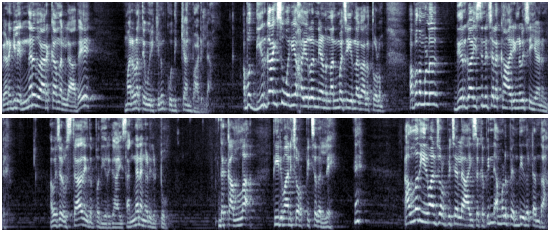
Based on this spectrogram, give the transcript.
വേണമെങ്കിൽ എങ്ങനെ ദ്വാരക്കാന്നല്ലാതെ മരണത്തെ ഒരിക്കലും കൊതിക്കാൻ പാടില്ല. അപ്പോൾ ദീർഘായുസ് വലിയ ഹൈർ തന്നെയാണ് നന്മ ചെയ്യുന്ന കാലത്തോളം. അപ്പോൾ നമ്മൾ ദീർഘായുസിന് ചില കാര്യങ്ങൾ ചെയ്യാനുണ്ട്. അപ്പോൾ ചില ഉസ്താദ് ഇതിപ്പോൾ ദീർഘായുസ് അങ്ങനെ അങ്ങോട്ട് കിട്ടുമോ ഇതൊക്കെ അല്ല തീരുമാനിച്ചുറപ്പിച്ചതല്ലേ? ഏ? അല്ല തീരുമാനിച്ചുറപ്പിച്ചല്ലേ ആയുസൊക്കെ പിന്നെ നമ്മളിപ്പോൾ എന്ത് ചെയ്തിട്ട് എന്താ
